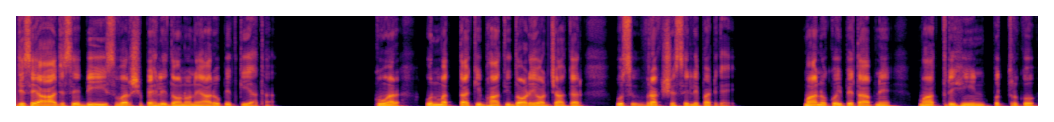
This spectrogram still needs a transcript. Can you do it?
जिसे आज से बीस वर्ष पहले दोनों ने आरोपित किया था। कुंवर उन्मत्ता की भांति दौड़े और जाकर उस वृक्ष से लिपट गए। मानो कोई पिता अपने मातृहीन पुत्र को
